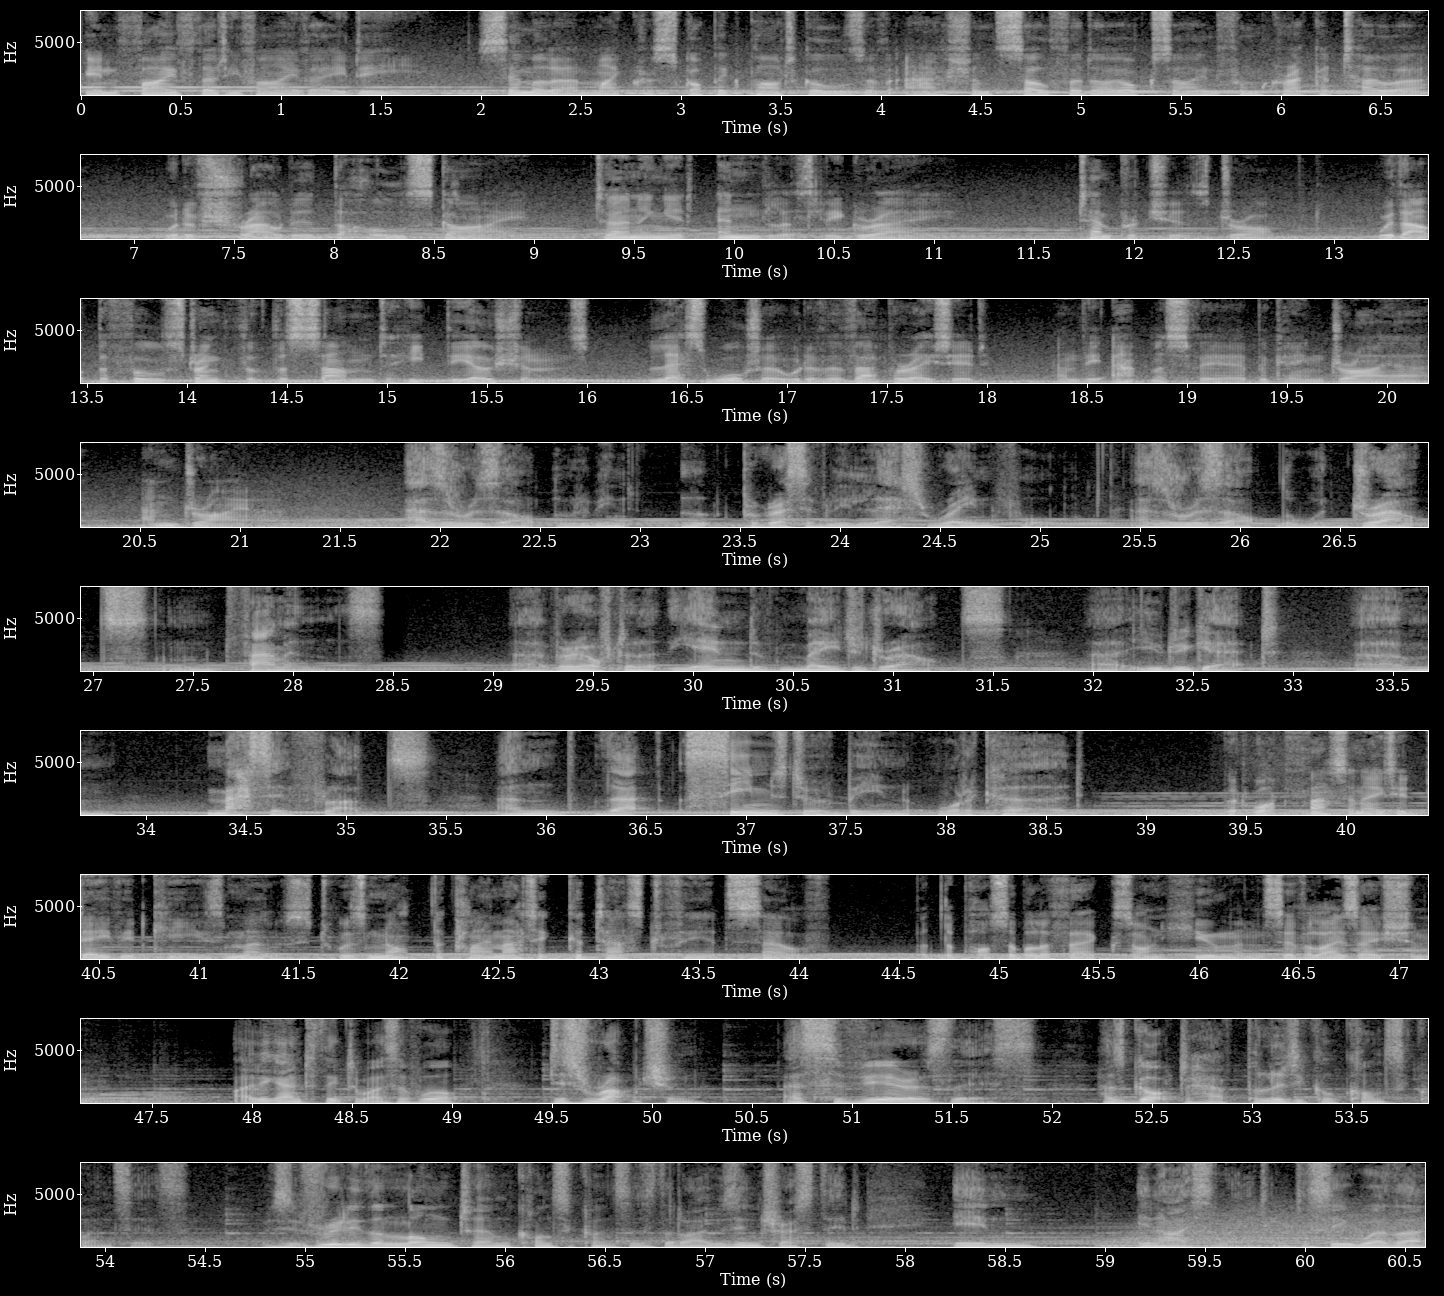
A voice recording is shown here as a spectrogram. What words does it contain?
In 535 AD, similar microscopic particles of ash and sulfur dioxide from Krakatoa would have shrouded the whole sky, turning it endlessly grey. Temperatures dropped. Without the full strength of the sun to heat the oceans, less water would have evaporated, and the atmosphere became drier and drier. As a result, there would have been progressively less rainfall, As a result, there were droughts and famines. Uh, very often, at the end of major droughts, uh, you do get um, massive floods, and that seems to have been what occurred. But what fascinated David Keys most was not the climatic catastrophe itself, but the possible effects on human civilization. I began to think to myself, well, disruption as severe as this has got to have political consequences. It's really the long term consequences that I was interested in, in isolating to see whether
